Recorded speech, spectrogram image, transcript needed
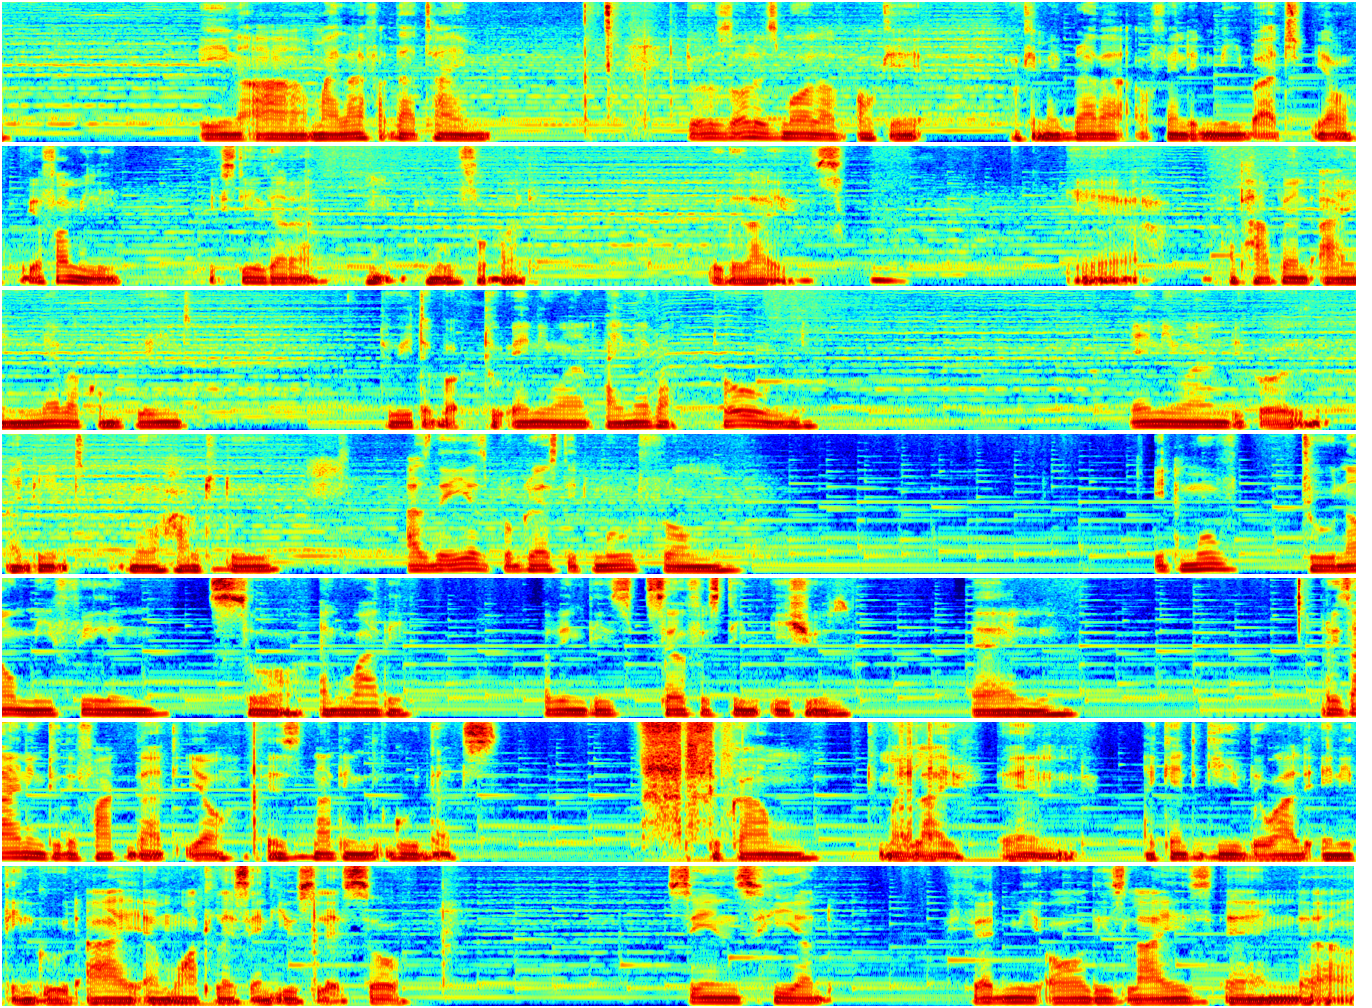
in uh, my life at that time, it was always more of okay, okay, my brother offended me, but yo, we're family. We still gotta move forward with the lives. Yeah, that happened. I never complained to it about to anyone. I never told anyone because I didn't know how to do it. As the years progressed, it moved from it moved to now me feeling so unworthy, having these self-esteem issues, and resigning to the fact that yo, there's nothing good that's to come to my life and I can't give the world anything good. I am worthless and useless. So, since he had fed me all these lies and uh,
